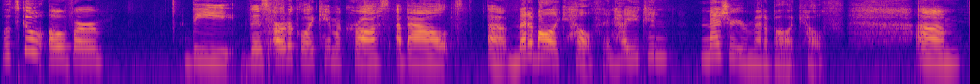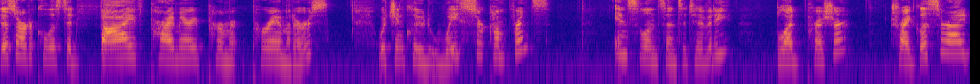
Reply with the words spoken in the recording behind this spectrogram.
let's go over the this article I came across about uh, metabolic health and how you can measure your metabolic health. Um, this article listed five primary per- parameters, which include waist circumference, insulin sensitivity, blood pressure, triglyceride,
